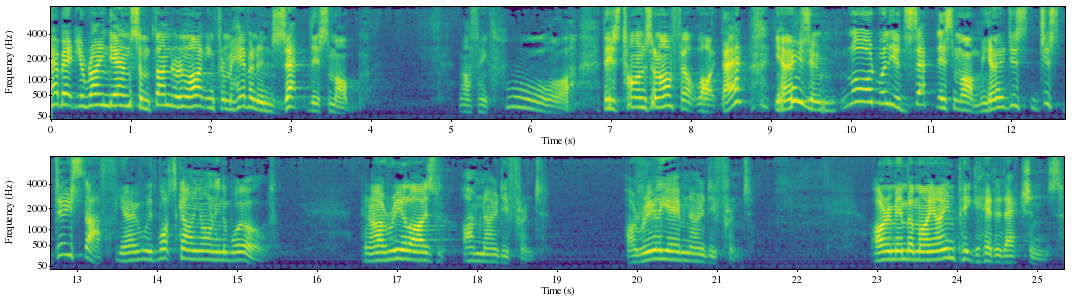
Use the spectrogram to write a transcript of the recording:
how about you rain down some thunder and lightning from heaven and zap this mob? And I think, there's times when I've felt like that. You know, Lord, will you zap this mob? You know, just, just do stuff, you know, with what's going on in the world. And I realise I'm no different. I really am no different. I remember my own pig headed actions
